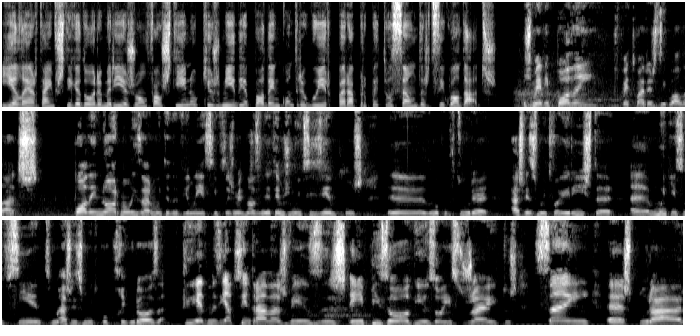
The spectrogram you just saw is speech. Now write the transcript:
E alerta a investigadora Maria João Faustino que os mídias podem contribuir para a perpetuação das desigualdades. Os médias podem perpetuar as desigualdades, podem normalizar muita da violência. Infelizmente, nós ainda temos muitos exemplos uh, de uma cobertura às vezes muito voyeurista, uh, muito insuficiente, às vezes muito pouco rigorosa, que é demasiado centrada às vezes em episódios ou em sujeitos, sem uh, explorar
